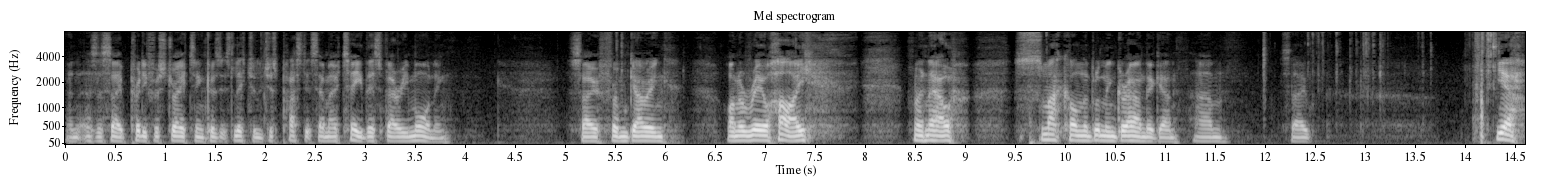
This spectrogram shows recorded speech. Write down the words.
And as I say, pretty frustrating because it's literally just past its MOT this very morning. So from going on a real high, we're now smack on the blooming ground again. Um, so yeah,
